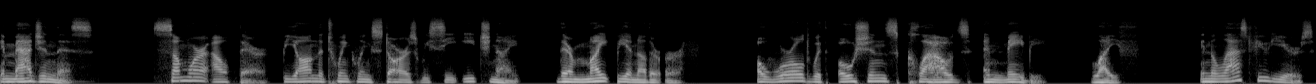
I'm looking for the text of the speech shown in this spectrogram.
Imagine this. Somewhere out there, beyond the twinkling stars we see each night, there might be another Earth. A world with oceans, clouds, and maybe life. In the last few years,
